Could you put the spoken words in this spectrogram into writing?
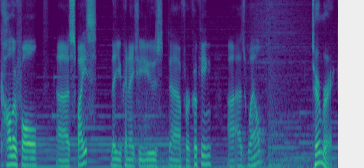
colorful spice that you can actually use for cooking as well. Turmeric,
